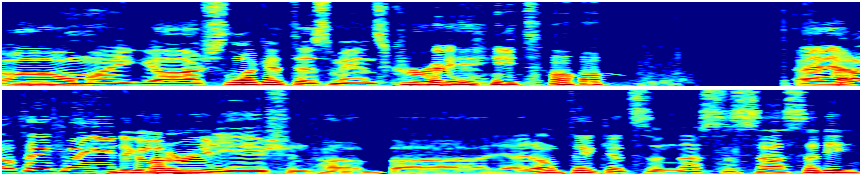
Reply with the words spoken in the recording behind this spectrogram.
Oh my gosh. Look at this, man's great. hey, I don't think we need to go to Radiation Pub. Uh, I don't think it's a necessity.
